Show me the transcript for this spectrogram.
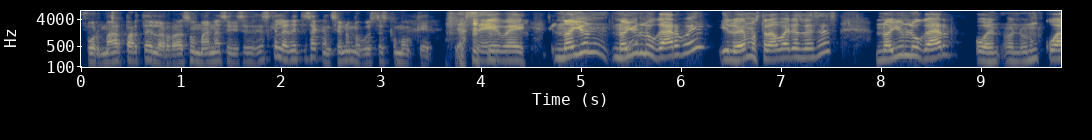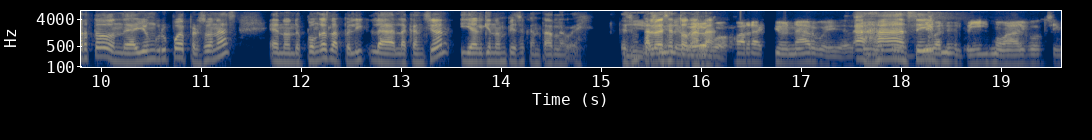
formar parte de la raza humana si dices, es que la neta esa canción no me gusta, es como que, Ya sé, güey. No hay un, no hay un lugar, güey, y lo he demostrado varias veces, no hay un lugar o en, un cuarto donde hay un grupo de personas en donde pongas la, peli- la, la canción y alguien no empiece a cantarla, güey. Es Sí, Tal vez en imposible, güey. Tonalá. huevo. para reaccionar, güey. Ajá, sí. Llevan el ritmo, algo, sí.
